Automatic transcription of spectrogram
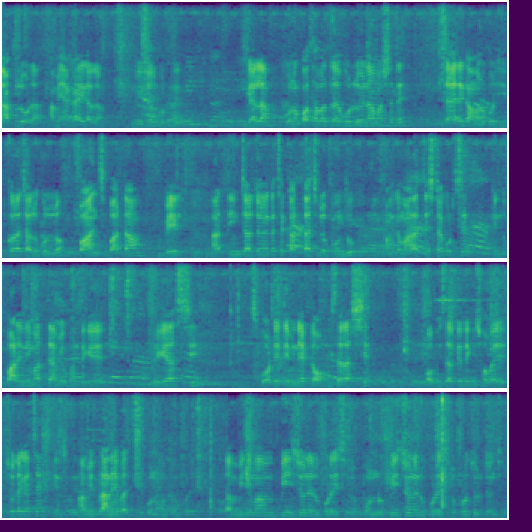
ডাকলো ওরা। আমি একাই গেলাম মিউচুয়াল করতে। গেলাম, কোনো কথাবার্তা বললোই না আমার সাথে। ডাইরেক্ট আমার উপর হিট করা চালু করল। পাঞ্চ, বাটাম, বেল আর তিন চারজনের কাছে কাট্টা ছিল বন্দুক। আমাকে মারার চেষ্টা করছে, কিন্তু পারিনি মারতে। আমি ওখান থেকে ভেগে আসছি। স্পটে তেমনি একটা অফিসার আসছে। অফিসারকে দেখে সবাই চলে গেছে, কিন্তু আমি প্রাণে পাচ্ছি কোনো মতন করে। তা মিনিমাম বিশ জনের উপরেই ছিল, পনেরো বিশ জনের উপরেই ছিল, প্রচুর জন ছিল।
